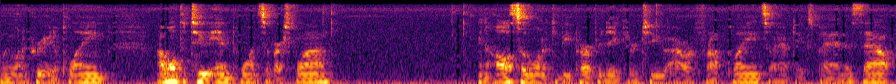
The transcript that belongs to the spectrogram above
We want to create a plane. I want the two endpoints of our spline and also want it to be perpendicular to our front plane. So I have to expand this out.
